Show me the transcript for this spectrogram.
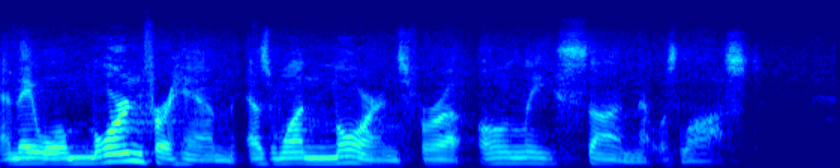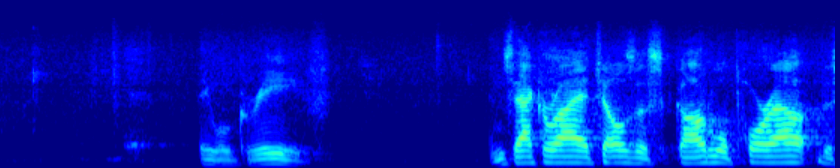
and they will mourn for him as one mourns for an only son that was lost. They will grieve. And Zechariah tells us God will pour out the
